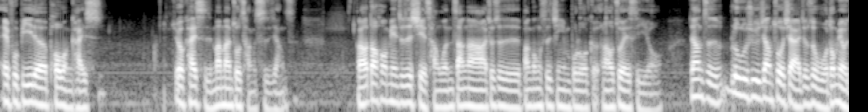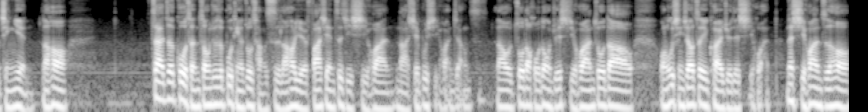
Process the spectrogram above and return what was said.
FB 的 po 文开始，就开始慢慢做尝试这样子。然后到后面就是写长文章啊，就是帮公司经营部落格，然后做 SEO，这样子陆陆续续这样做下来，就是我都没有经验，然后在这过程中就是不停的做尝试，然后也发现自己喜欢哪些不喜欢这样子，然后做到活动我觉得喜欢，做到网络行销这一块觉得喜欢，那喜欢了之后。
